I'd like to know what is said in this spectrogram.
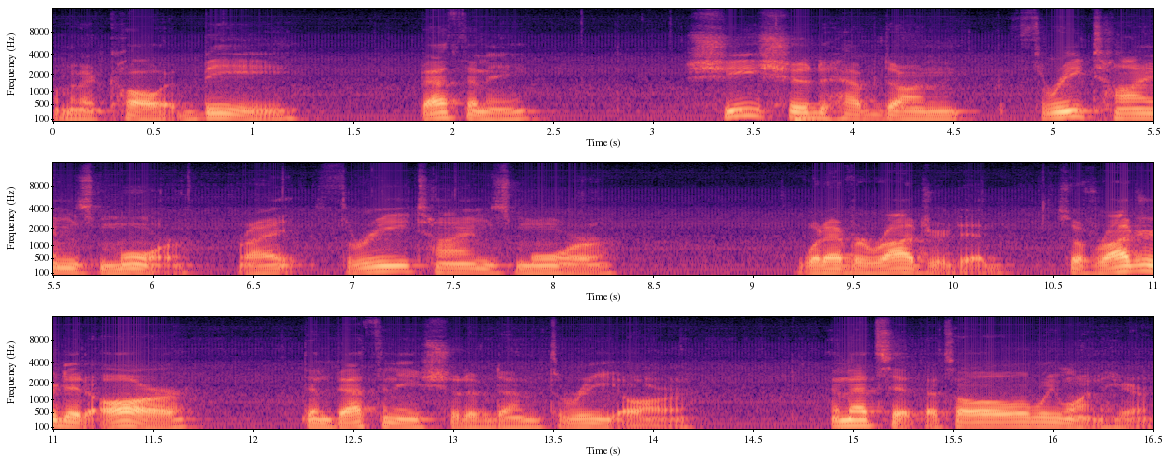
I'm going to call it B, Bethany, she should have done three times more, right? Three times more whatever Roger did. So if Roger did R, then Bethany should have done 3R. And that's it. That's all we want here.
